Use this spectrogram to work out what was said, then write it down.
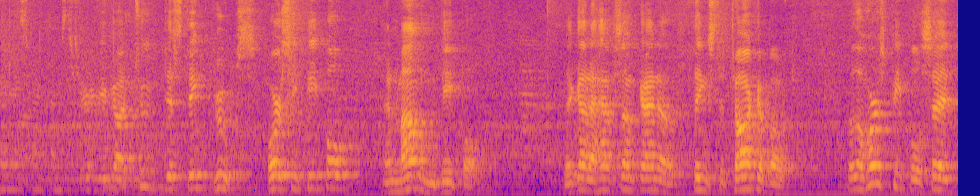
then this one comes through. You got two distinct groups, horsey people and mountain people. They gotta have some kind of things to talk about. Well, the horse people said,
